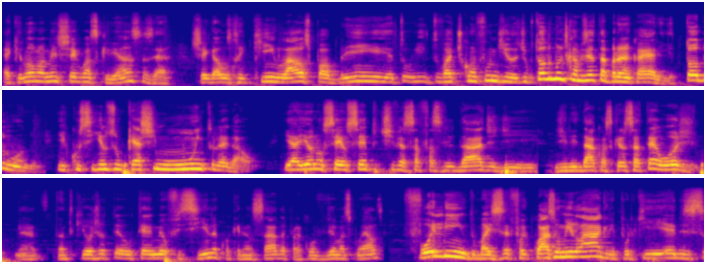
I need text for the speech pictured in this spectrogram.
é que normalmente chegam as crianças, é, chega os riquinhos lá, os pobrinhos, e tu, e tu vai te confundindo. Eu digo, todo mundo de camiseta branca, Eric, todo mundo. E conseguimos um casting muito legal. E aí eu não sei, eu sempre tive essa facilidade de, de lidar com as crianças até hoje, né? Tanto que hoje eu tenho, eu tenho minha oficina com a criançada para conviver mais com elas. Foi lindo, mas foi quase um milagre, porque eles,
